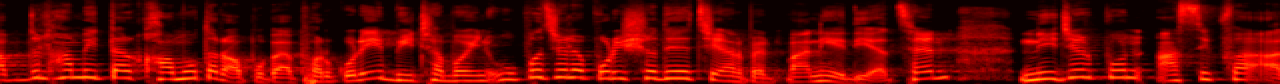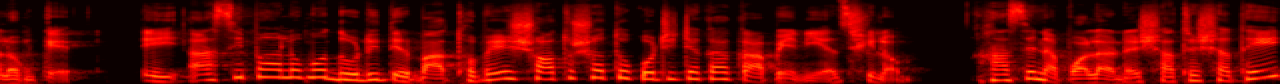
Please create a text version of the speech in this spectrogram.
আব্দুল হামিদ তার ক্ষমতার অপব্যবহার করে বিঠামইন উপজেলা পরিষদের চেয়ারম্যান বানিয়ে দিয়েছেন নিজের বোন আসিফা আলমকে। এই আসিফা আলমও দুর্নীতির মাধ্যমে শত শত কোটি টাকা কাঁপিয়ে নিয়েছিল। হাসিনা পলায়নের সাথে সাথেই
